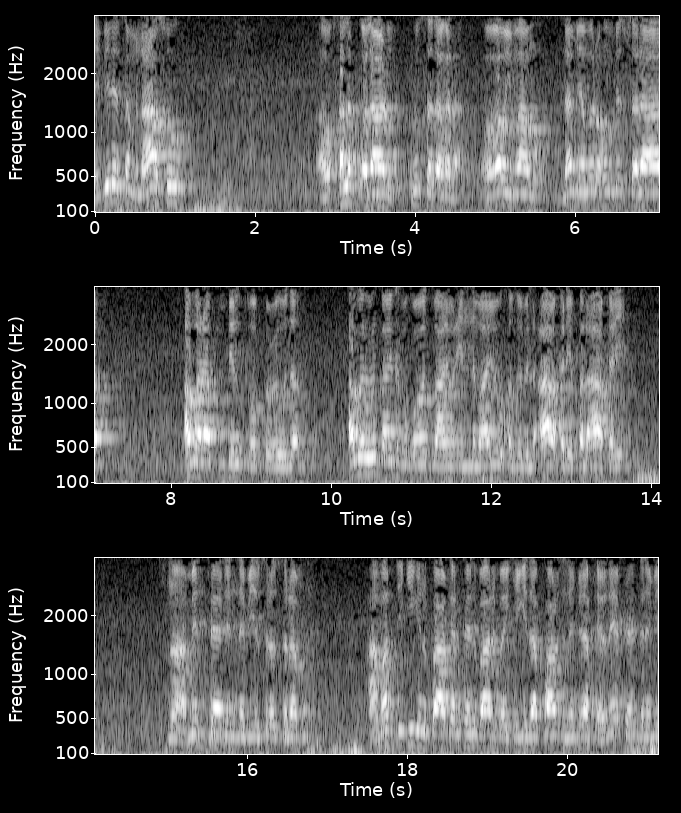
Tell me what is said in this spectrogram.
نبی علیہ السلام ناسو او خلق ولاڑو رسد غلا وغو امامو، لم یمرهم بالصلاة امر بالقعود. امر بالقعود بقعود بانو انما یوخذ بالآخر فالآخر. من فعل النبی صلی اللہ علیہ وسلم. امر چکی گن فاکر فعل بار بکی گی دا فارد نبی خیرنے فعل نبی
